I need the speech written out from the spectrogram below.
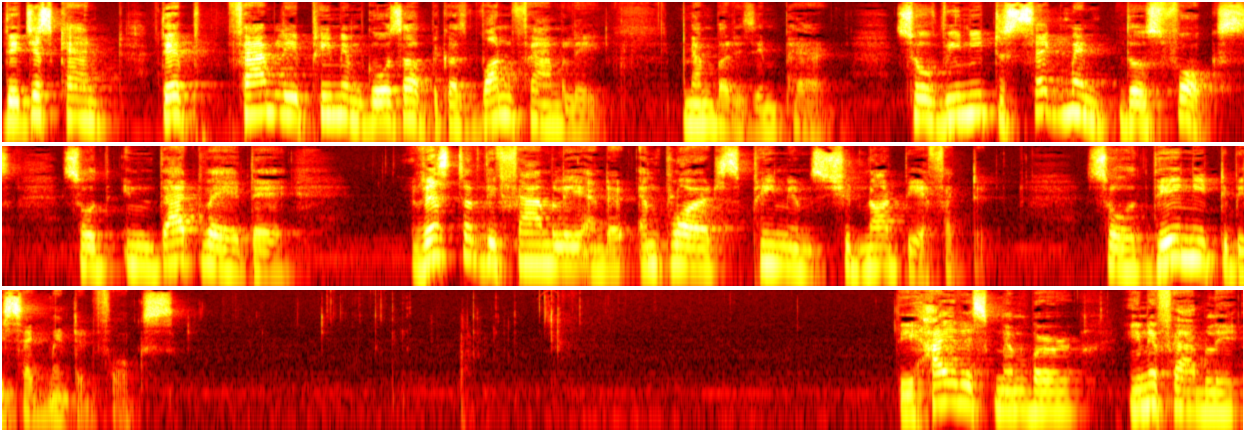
they just can't their family premium goes up because one family member is impaired. So we need to segment those folks. So in that way the rest of the family and the employers' premiums should not be affected. So they need to be segmented, folks. The high risk member in a family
